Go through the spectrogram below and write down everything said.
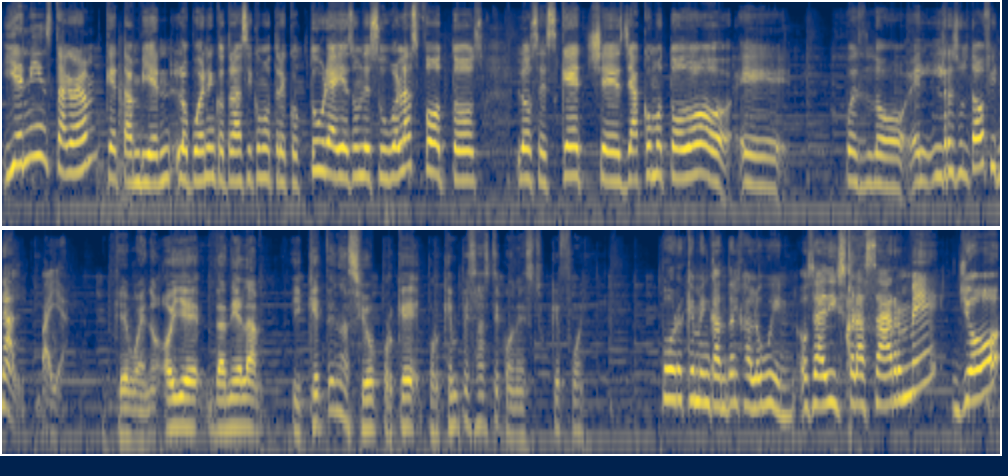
Y en Instagram, que también lo pueden encontrar así como Treco Octubre, ahí es donde subo las fotos, los sketches, ya como todo, eh, pues lo, el, resultado final, vaya. Qué bueno. Oye, Daniela, ¿y qué te nació? ¿Por qué, ¿Por qué empezaste con esto? ¿Qué fue? Porque me encanta el Halloween. O sea, disfrazarme. Yo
